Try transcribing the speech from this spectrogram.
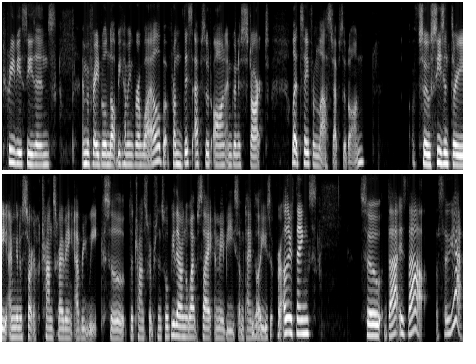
previous seasons, I'm afraid will not be coming for a while, but from this episode on, I'm to start, let's say from last episode on. So, season three, I'm to start transcribing every week. So, the transcriptions will be there on the website, and maybe sometimes I'll use it for other things. So, that is that so yeah.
